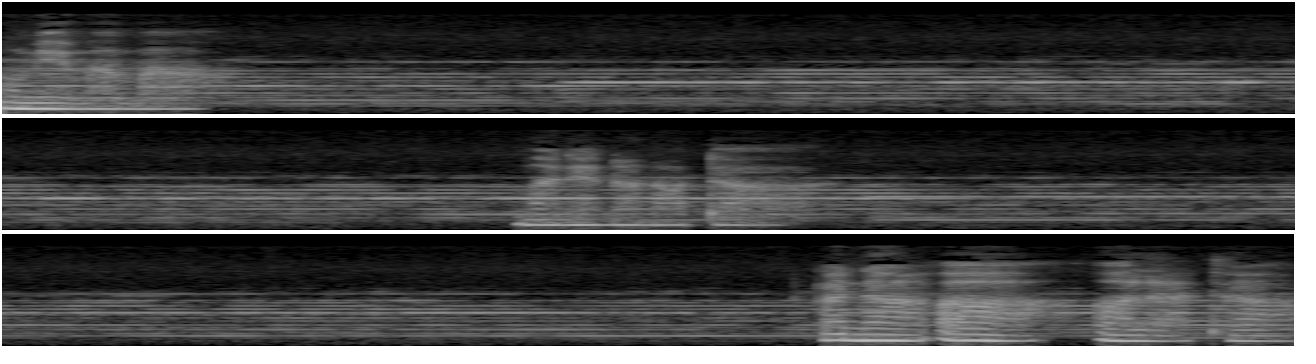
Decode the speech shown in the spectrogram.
Ume mama. Ana a alata.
